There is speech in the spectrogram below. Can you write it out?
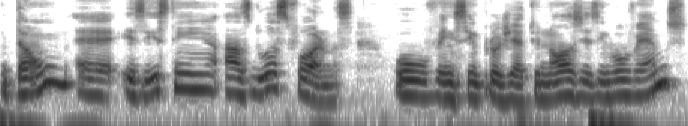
Então, é, existem as duas formas. Ou vem sem projeto e nós desenvolvemos,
